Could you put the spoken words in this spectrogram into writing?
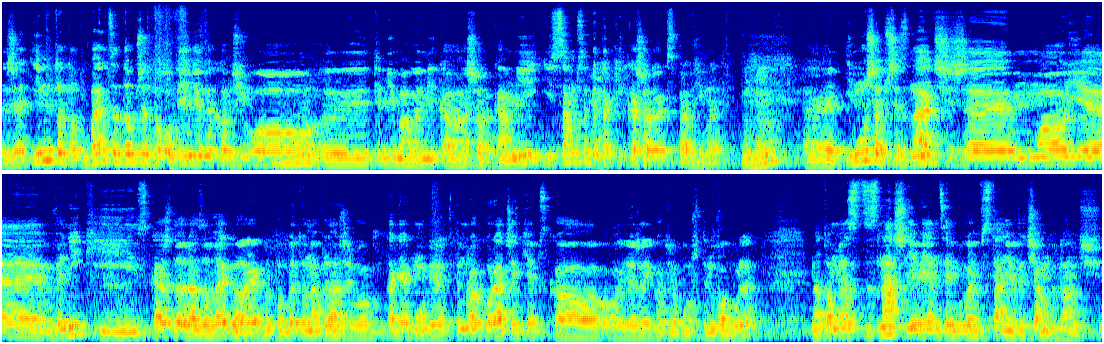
że im to, to bardzo dobrze to łowienie wychodziło y, tymi małymi kaszorkami i sam sobie taki kaszorek sprawiłem. Y, I muszę przyznać, że moje wyniki z każdorazowego jakby pobytu na plaży, bo tak jak mówię, w tym roku raczej kiepsko, jeżeli chodzi o bursztyn w ogóle. Natomiast znacznie więcej byłem w stanie wyciągnąć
